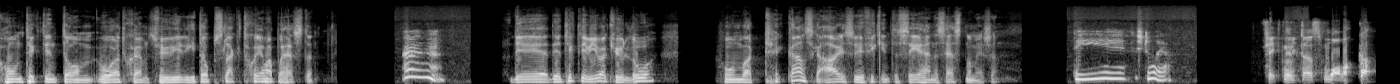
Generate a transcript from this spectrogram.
Hon tyckte inte om vårt skämt för vi ritade upp slaktschema på hästen. Mhm. Det, det tyckte vi var kul då. hon vart ganska arg så vi fick inte se hennes häst någon mer sen. Det förstår jag. Fick ni inte ens smaka?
